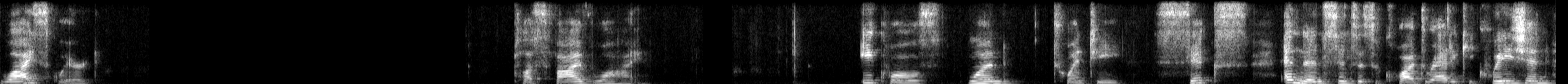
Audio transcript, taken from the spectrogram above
y squared plus 5y equals 126. And then since it's a quadratic equation,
